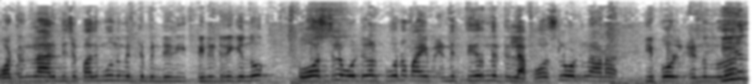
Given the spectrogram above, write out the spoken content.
വോട്ടെണ്ണൽ ആരംഭിച്ച് പതിമൂന്ന് മിനിറ്റ് പിന്നിട്ടിരിക്കുന്നു. പോസ്റ്റൽ വോട്ടുകൾ പൂർണമായും എണ്ണി തീർന്നിട്ടില്ല പോസ്റ്റൽ വോട്ടിലാണ് ഇപ്പോൾ എണ്ണുന്നത്.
